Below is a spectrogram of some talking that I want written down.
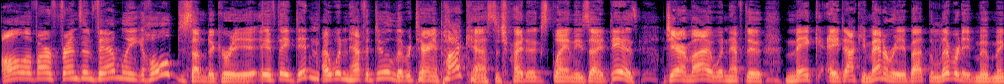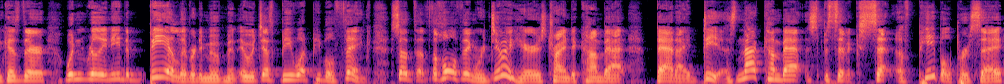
all of our friends and family hold to some degree. If they didn't, I wouldn't have to do a libertarian podcast to try to explain these ideas. Jeremiah wouldn't have to make a documentary about the liberty movement because there wouldn't really need to be a liberty movement. It would just be what people think. So the, the whole thing we're doing here is trying to combat bad ideas, not combat a specific set of people per se.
